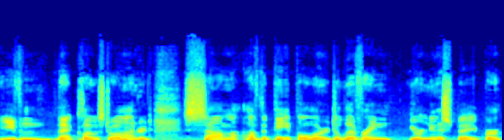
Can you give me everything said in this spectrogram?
even that close to 100. Some of the people who are delivering your newspaper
